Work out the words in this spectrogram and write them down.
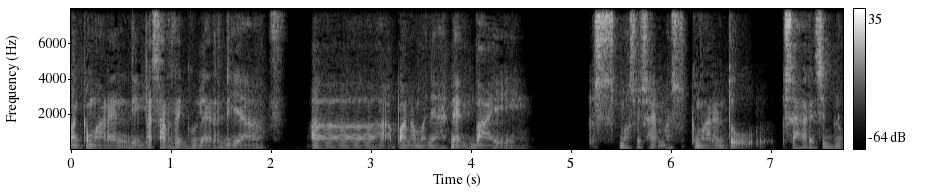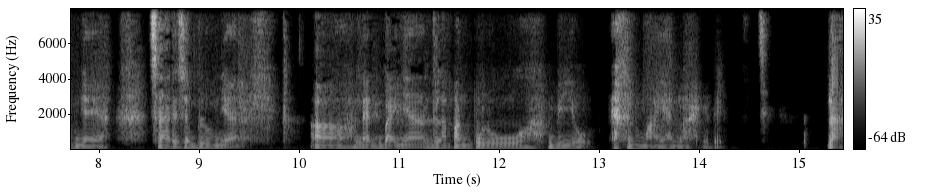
Yang kemarin di pasar reguler dia uh, apa namanya net buy maksud saya maksud kemarin tuh sehari sebelumnya ya sehari sebelumnya uh, net buy-nya 80 bio ya lumayan lah gitu ya. nah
